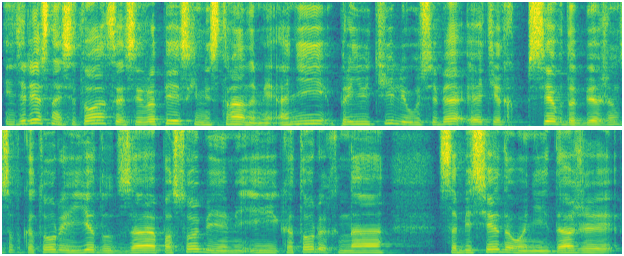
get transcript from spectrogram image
Интересная ситуация с европейскими странами. Они приютили у себя этих псевдобеженцев, которые едут за пособиями и которых на собеседовании даже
